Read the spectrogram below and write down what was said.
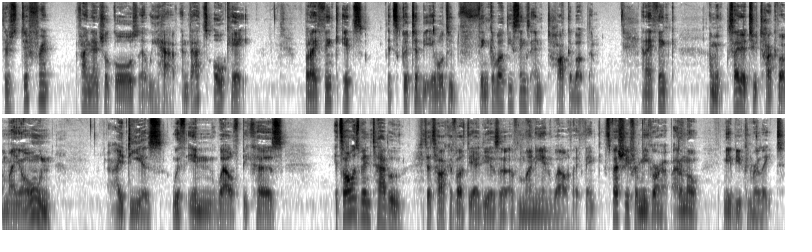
There's different financial goals that we have, and that's okay. But I think it's it's good to be able to think about these things and talk about them. And I think I'm excited to talk about my own ideas within wealth because it's always been taboo to talk about the ideas of money and wealth, I think, especially for me growing up. I don't know, maybe you can relate.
